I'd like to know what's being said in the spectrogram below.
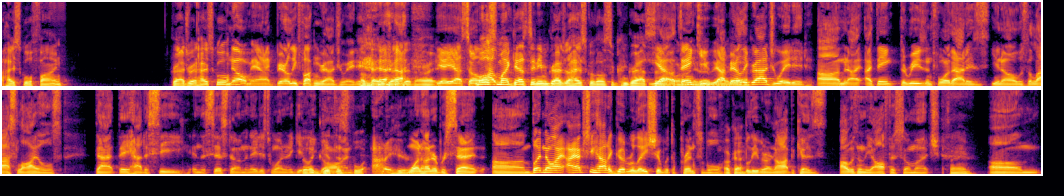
high school fine? Graduate high school? No, man, I barely fucking graduated. Okay, you graduated. All right. yeah, yeah. So most I- of my guests didn't even graduate high school though, so congrats. To Yeah, that well, one. thank you. I barely yeah. graduated. Um, and I, I think the reason for that is, you know, it was the last Lyles that they had to see in the system and they just wanted to get They're me like, gone. get this fool out of here. One hundred percent. Um, but no, I, I actually had a good relationship with the principal. Okay. believe it or not, because I was in the office so much. Same. Um,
